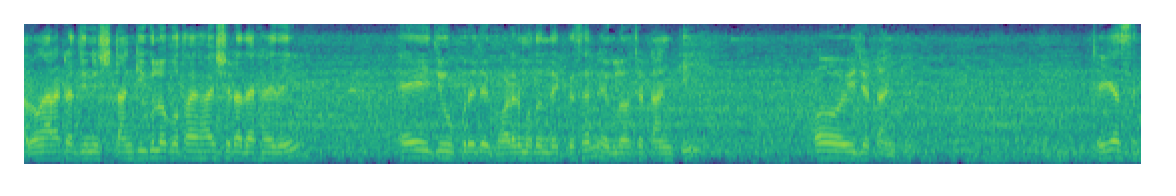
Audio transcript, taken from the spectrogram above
এবং আর একটা জিনিস, টাঙ্কিগুলো কোথায় হয় সেটা দেখাই দেই। এই যে উপরে যে ঘরের মতন দেখতেছেন, এগুলো হচ্ছে টাঙ্কি। ওই যে টাঙ্কি। ঠিক আছে?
